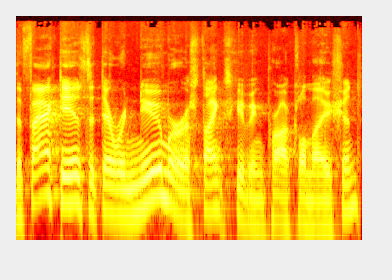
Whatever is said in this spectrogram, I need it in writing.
The fact is that there were numerous Thanksgiving proclamations.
